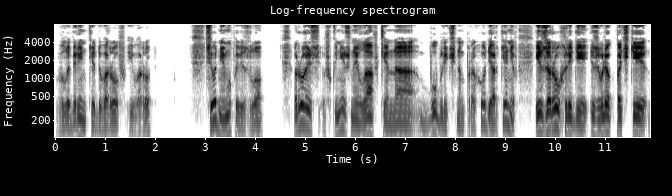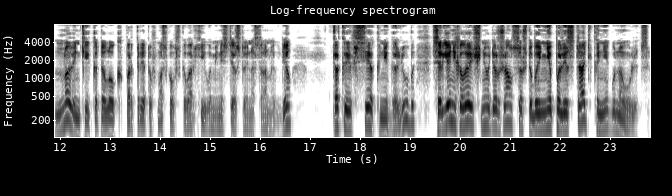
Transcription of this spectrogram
в лабиринте дворов и ворот. Сегодня ему повезло. Роясь в книжной лавке на бубличном проходе, Артенев из рухляди извлек почти новенький каталог портретов Московского архива Министерства иностранных дел. Как и все книголюбы, Сергей Николаевич не удержался, чтобы не полистать книгу на улице.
